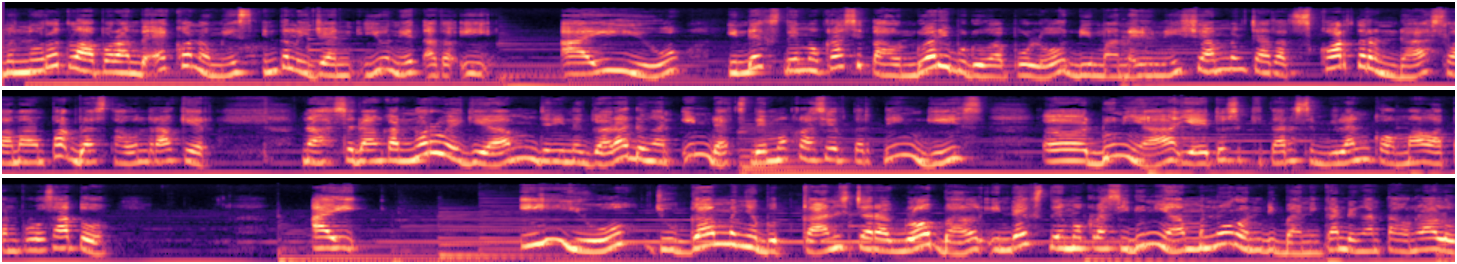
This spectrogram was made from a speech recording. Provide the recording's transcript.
Menurut laporan The Economist Intelligence Unit atau IU, Indeks Demokrasi tahun 2020 di mana Indonesia mencatat skor terendah selama 14 tahun terakhir. Nah, sedangkan Norwegia menjadi negara dengan indeks demokrasi tertinggi e, dunia yaitu sekitar 9,81. I EU juga menyebutkan secara global indeks demokrasi dunia menurun dibandingkan dengan tahun lalu,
